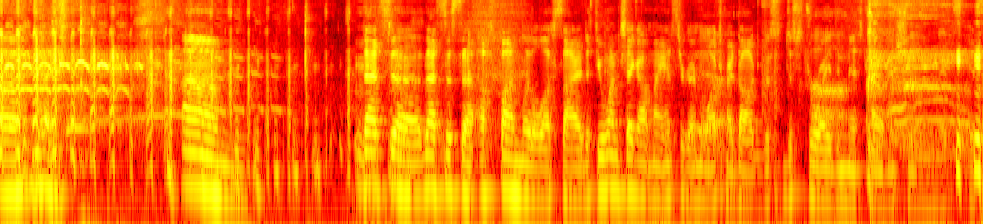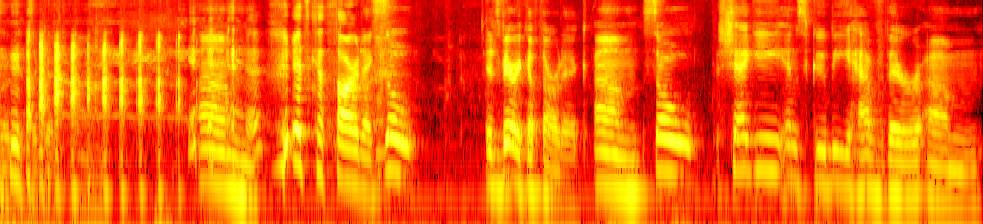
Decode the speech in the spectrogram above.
uh, but, um, that's uh, that's just a, a fun little aside. If you want to check out my Instagram and watch my dog just destroy the mystery machine, it's, it's, a, it's a good time. Um, It's cathartic. so it's very cathartic. Um, so Shaggy and Scooby have their um.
